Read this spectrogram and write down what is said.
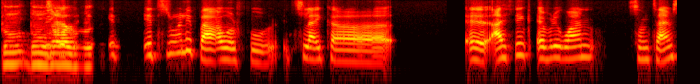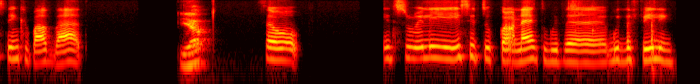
those, those are. It, it's really powerful. It's like uh, uh, I think everyone sometimes think about that. Yep. So it's really easy to connect with the with the feeling.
